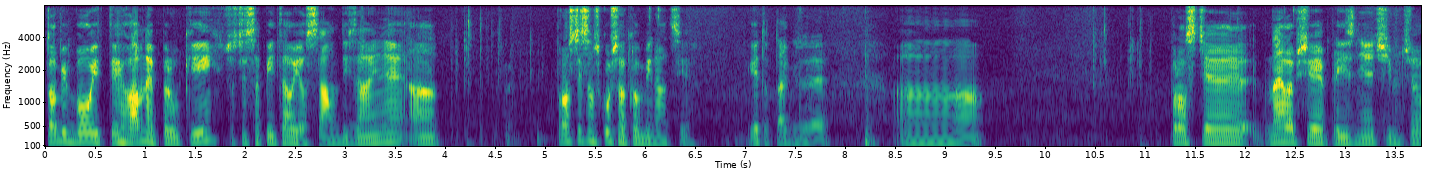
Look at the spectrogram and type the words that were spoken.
to by boli tie hlavné prvky, čo ste sa pýtali o sound designe a proste som skúšal kombinácie. Je to tak, že uh, proste najlepšie je prísť niečím, čo,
